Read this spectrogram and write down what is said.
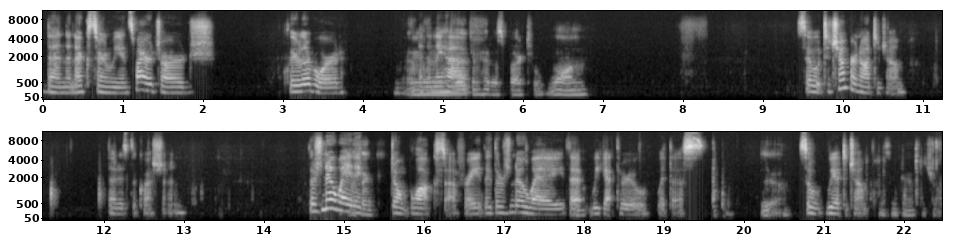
Then the next turn we inspire charge, clear their board. and, then they have- They can hit us back to one. So to jump or not to jump? That is the question. There's no way I they think don't block stuff, right? Like there's no way that mm. we get through with this. yeah, So we have to jump. I think we have to jump.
